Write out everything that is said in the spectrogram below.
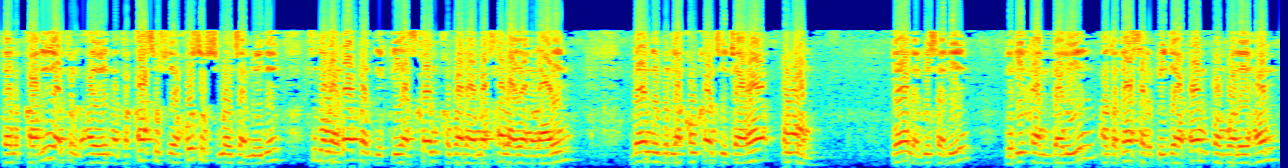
dan qadiyatul ain atau kasus yang khusus semacam ini tidaklah dapat dikiaskan kepada masalah yang lain dan diberlakukan secara umum. Dan tidak bisa diberikan dalil atau dasar pijakan pembolehan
